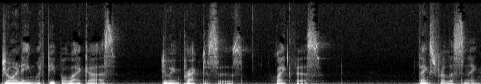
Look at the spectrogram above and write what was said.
joining with people like us, doing practices like this. Thanks for listening.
